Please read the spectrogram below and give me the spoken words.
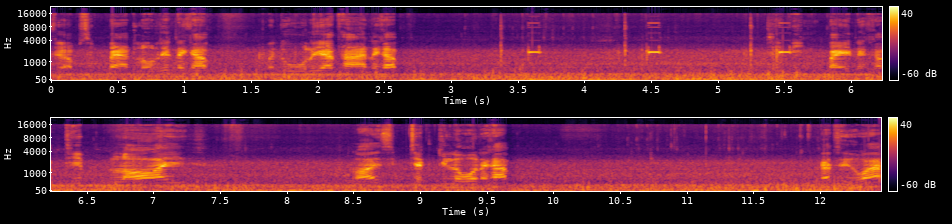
เกือบ 18 โลลิตรนะครับ มาดูระยะทางนะครับ ที่วิ่งไปนะครับทิปร้อยร้อยสิบเจ็ดกิโลนะครับ ก็ถือว่า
